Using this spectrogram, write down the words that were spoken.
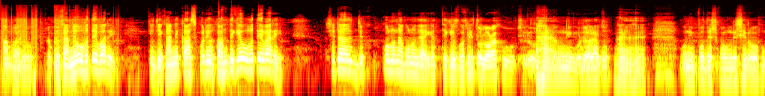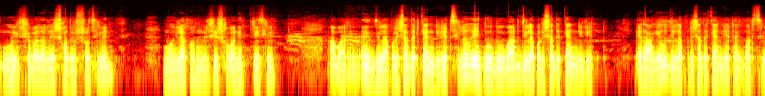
আমারও এখানেও হতে পারে কি যেখানে কাজ করে ওখান থেকেও হতে পারে। সেটা যে কোনো না কোনো জায়গার থেকে ঘটেছে তো লড়াকু ছিল। হ্যাঁ উনি লড়াকু হ্যাঁ হ্যাঁ। উনি প্রদেশ কংগ্রেসের ওই সেবা দলের সদস্য ছিলেন মহিলা কংগ্রেসের সভানেত্রী ছিলেন। আবার এই জেলা পরিষদের ক্যান্ডিডেট ছিল এই দু দুবার জেলা পরিষদের ক্যান্ডিডেট এর আগেও জেলা পরিষদের ক্যান্ডিডেট একবার ছিল।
